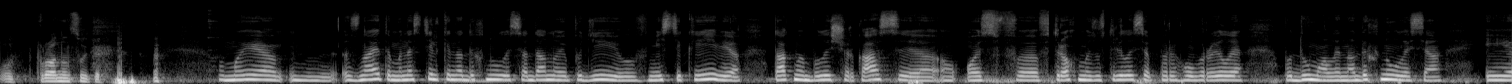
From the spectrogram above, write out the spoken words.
От проанонсуйте. Ми знаєте, ми настільки надихнулися даною подією в місті Києві. Так, ми були з Черкаси. Ось в, втрьох ми зустрілися, переговорили, подумали, надихнулися. І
